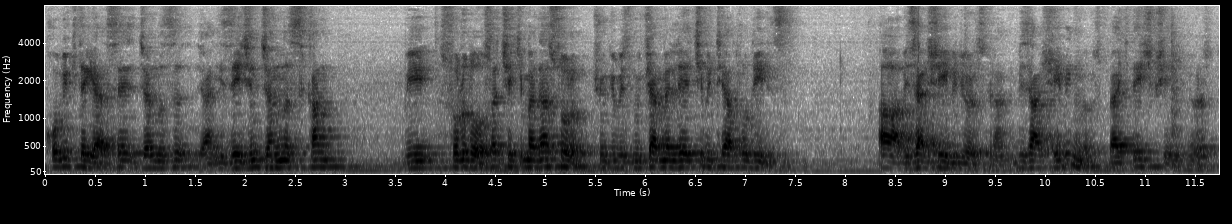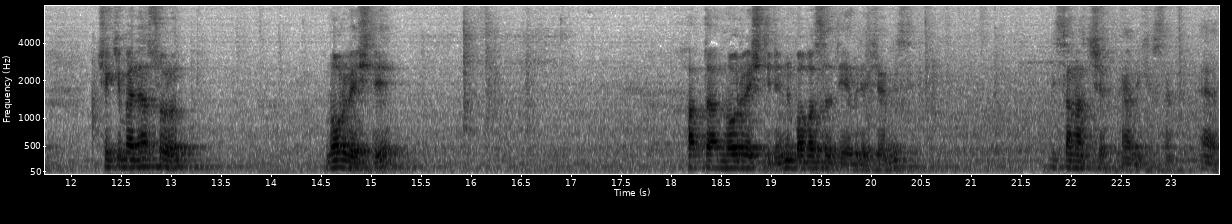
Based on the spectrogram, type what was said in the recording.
komik de gelse canınızı yani izleyicinin canını sıkan bir soru da olsa çekinmeden sorun. Çünkü biz mükemmelliyetçi bir tiyatro değiliz. Aa biz her şeyi biliyoruz falan. Biz her şeyi bilmiyoruz. Belki de hiçbir şey bilmiyoruz. Çekinmeden sorun. Norveçli. Hatta Norveç dilinin babası diyebileceğimiz bir sanatçı memleketten. Evet.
